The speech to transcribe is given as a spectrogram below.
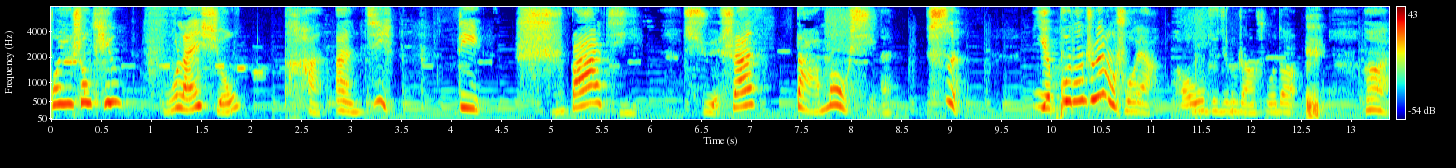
欢迎收听《弗兰熊探案记》第十八集《雪山大冒险》。是，也不能这样说呀。猴子警长说道：“ 哎，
